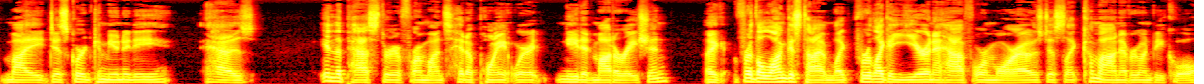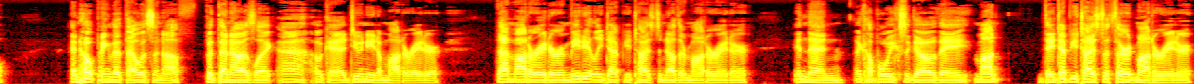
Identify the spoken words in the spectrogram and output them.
My Discord community has, in the past three or four months, hit a point where it needed moderation. Like, for the longest time, like for like a year and a half or more, I was just like, come on, everyone be cool. And hoping that that was enough. But then I was like, eh, okay, I do need a moderator. That moderator immediately deputized another moderator. And then a couple weeks ago, they mod- they deputized a third moderator.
